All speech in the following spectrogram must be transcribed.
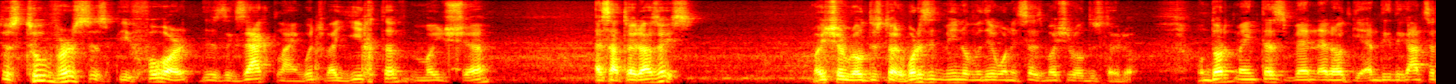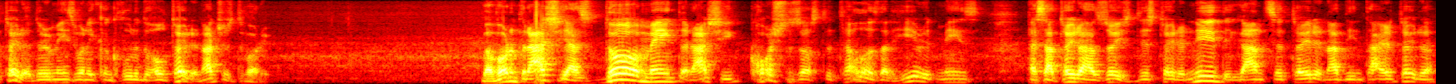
Just two verses before this exact language, by Yichtav Moshe as a Torah Azois. Moshe wrote this Torah. What does it mean over there when it says Moshe wrote this Torah? Und dort meint es, wenn er hat geendigt die ganze Torah. There means when he concluded the whole Torah, not just Dvarim. But what Rashi, as do meint Rashi cautions us to tell us that here it means as a Torah azois, this Torah need the ganze Torah, not the entire Torah,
